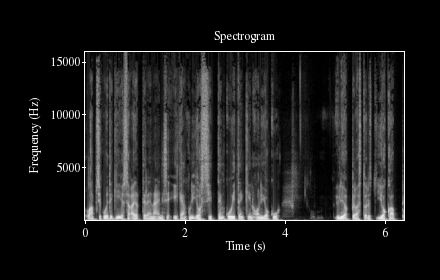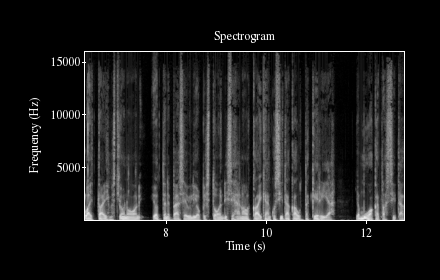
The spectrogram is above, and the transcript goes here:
lapsi kuitenkin, jos se ajattelee näin, niin se ikään kuin, jos sitten kuitenkin on joku ylioppilas, joka laittaa ihmiset jonoon, jotta ne pääsee yliopistoon, niin sehän alkaa ikään kuin sitä kautta keriä ja muokata sitä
